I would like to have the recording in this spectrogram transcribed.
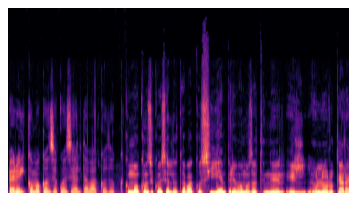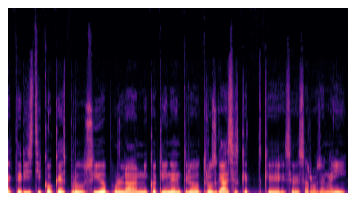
Pero ¿y como consecuencia del tabaco, Doc? Como consecuencia del tabaco siempre vamos a tener el olor característico que es producido por la nicotina, entre otros gases que, que se desarrollan ahí.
